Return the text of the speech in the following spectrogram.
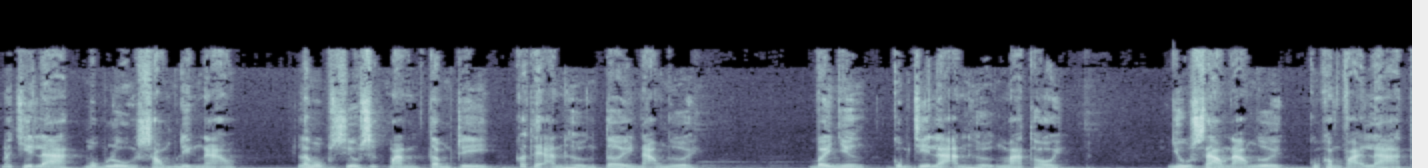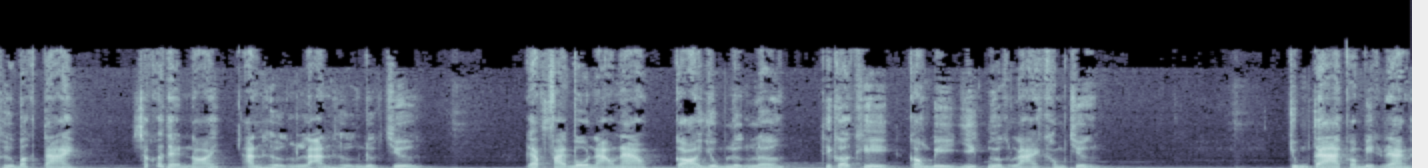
nó chỉ là một luồng sóng điện não, là một siêu sức mạnh tâm trí có thể ảnh hưởng tới não người. Vậy nhưng cũng chỉ là ảnh hưởng mà thôi. Dù sao não người cũng không phải là thứ bất tài, sao có thể nói ảnh hưởng là ảnh hưởng được chứ? gặp phải bộ não nào có dung lượng lớn thì có khi còn bị giết ngược lại không chừng. Chúng ta còn biết rằng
